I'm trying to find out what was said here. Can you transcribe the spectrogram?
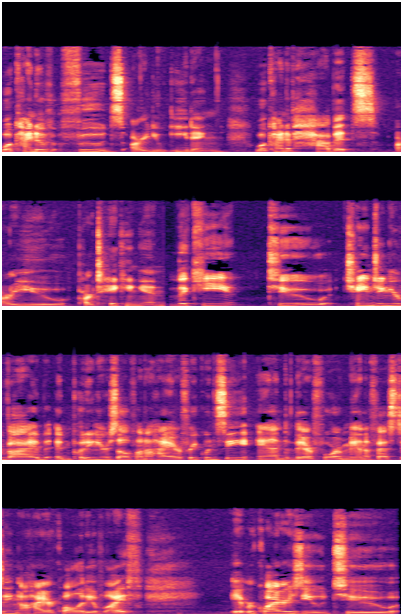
What kind of foods are you eating? What kind of habits are you partaking in? The key to changing your vibe and putting yourself on a higher frequency and therefore manifesting a higher quality of life, it requires you to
